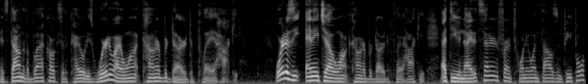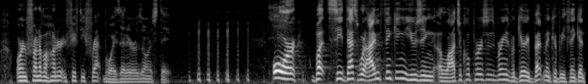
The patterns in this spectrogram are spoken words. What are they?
it's down to the Blackhawks or the Coyotes. Where do I want Connor Bedard to play hockey? Where does the NHL want Connor Bedard to play hockey? At the United Center in front of 21,000 people or in front of 150 frat boys at Arizona State? Or, but see, that's what I'm thinking using a logical person's brains. But Gary Bettman could be thinking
